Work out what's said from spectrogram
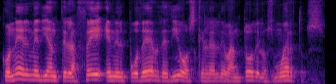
con Él mediante la fe en el poder de Dios que le levantó de los muertos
